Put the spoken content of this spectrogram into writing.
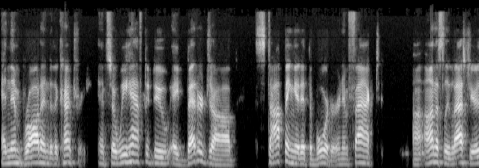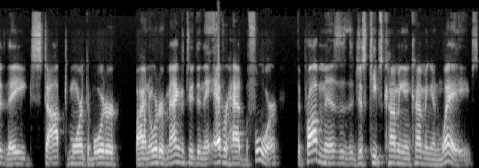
and then brought into the country. And so we have to do a better job stopping it at the border. And in fact, uh, honestly, last year they stopped more at the border by an order of magnitude than they ever had before. The problem is, is it just keeps coming and coming in waves.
